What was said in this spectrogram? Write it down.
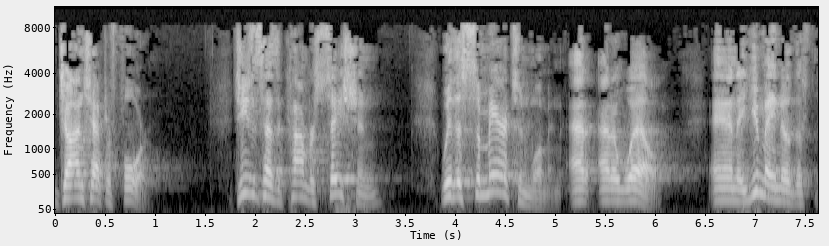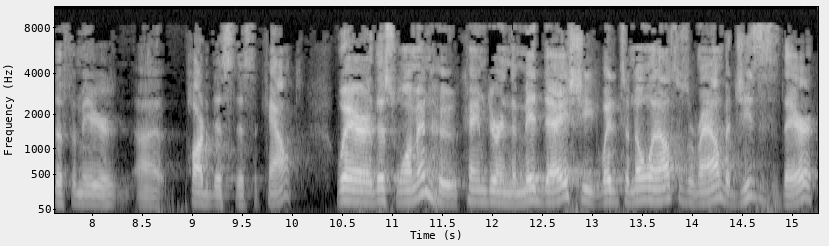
John chapter 4. Jesus has a conversation with a Samaritan woman at, at a well. And uh, you may know the, the familiar uh, part of this, this account where this woman who came during the midday, she waited till no one else was around, but Jesus is there.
